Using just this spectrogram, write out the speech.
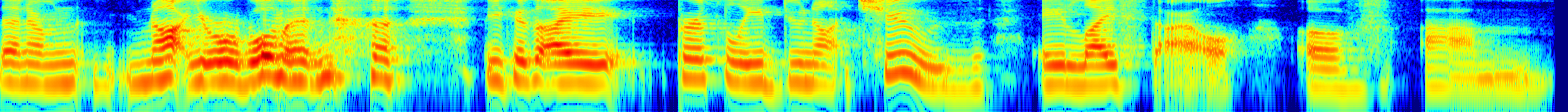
then I'm not your woman because I personally do not choose a lifestyle of um,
